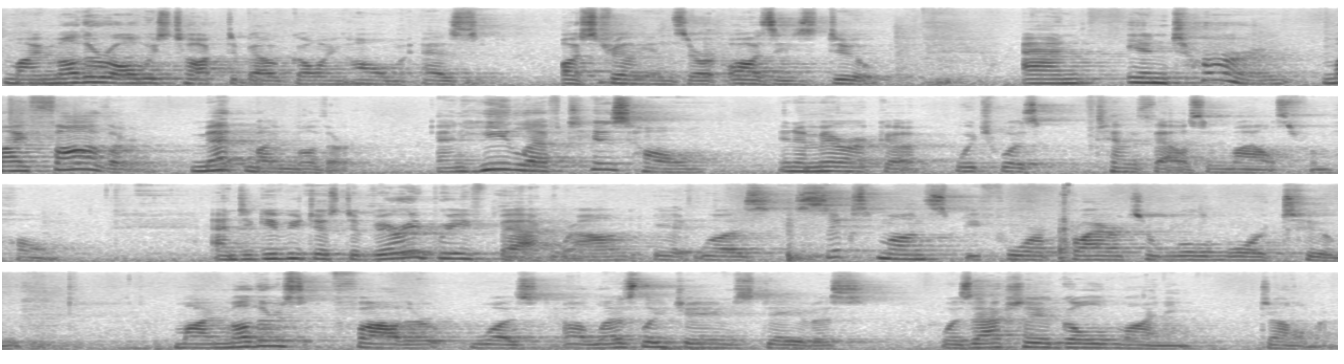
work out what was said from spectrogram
my mother always talked about going home as Australians or Aussies do. And in turn, my father met my mother, and he left his home in America, which was 10,000 miles from home. And to give you just a very brief background, it was six months before, prior to World War II. My mother's father was uh, Leslie James Davis, was actually a gold mining gentleman.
